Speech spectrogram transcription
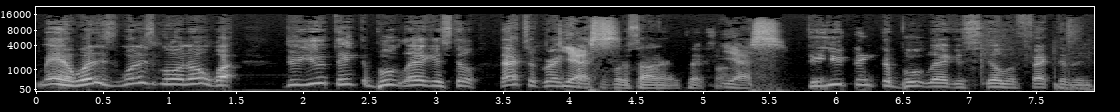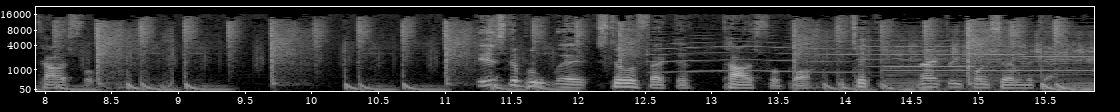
Man, what is what is going on? What do you think the bootleg is still? That's a great yes. question for the Southern Texas. Yes. Do you think the bootleg is still effective in college football? Is the bootleg still effective college football? Ticket, 93.7 the cap.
